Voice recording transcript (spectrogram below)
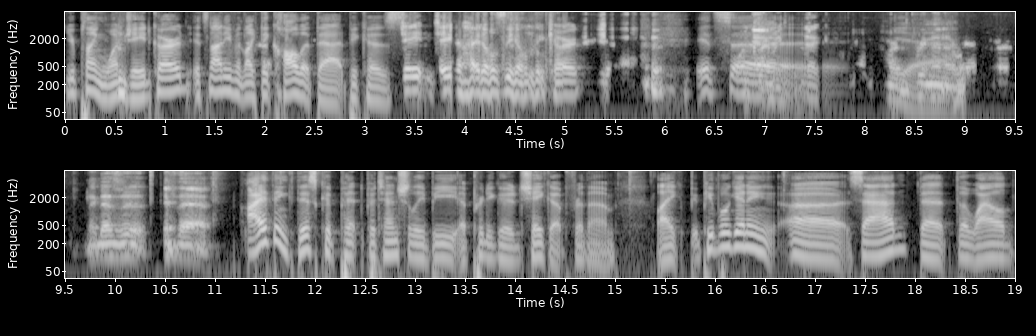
you're playing one Jade card. It's not even like they call it that because Jade, Jade Idol's the only card. it's. Yeah, Uh, heck. Or Yeah. three mana. Like that's it. If that. I think this could pot- potentially be a pretty good shakeup for them. Like people getting uh, sad that the wild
